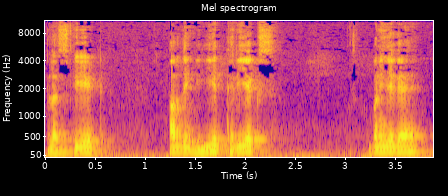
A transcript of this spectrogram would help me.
plus के एट अब देखिए, ये थ्री एक्स अपनी जगह है।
